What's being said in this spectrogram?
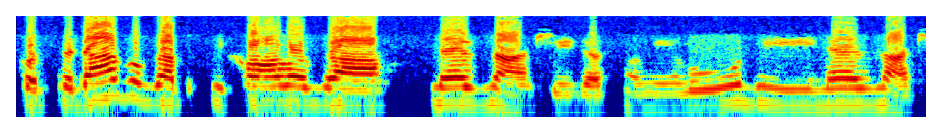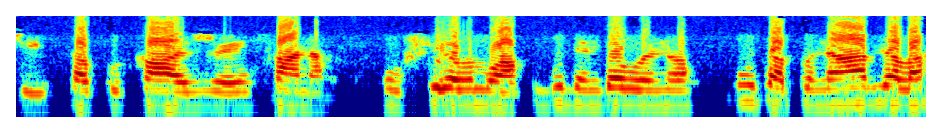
kod pedagoga, psihologa, ne znači da smo mi ludi i ne znači, kako kaže Hana u filmu, ako budem dovoljno puta ponavljala,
